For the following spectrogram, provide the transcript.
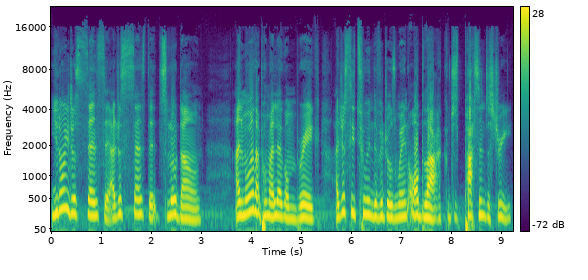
you don't you just sense it. I just sensed it, slow down. And the moment I put my leg on brake, I just see two individuals wearing all black just passing the street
